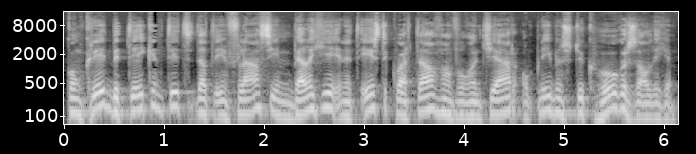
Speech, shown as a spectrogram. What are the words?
Concreet betekent dit dat de inflatie in België in het eerste kwartaal van volgend jaar opnieuw een stuk hoger zal liggen.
